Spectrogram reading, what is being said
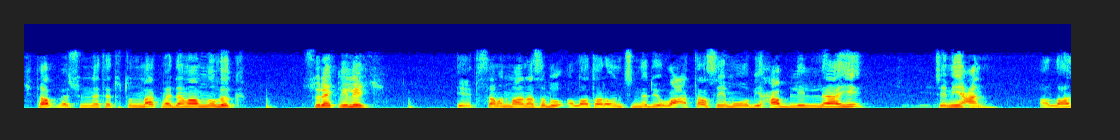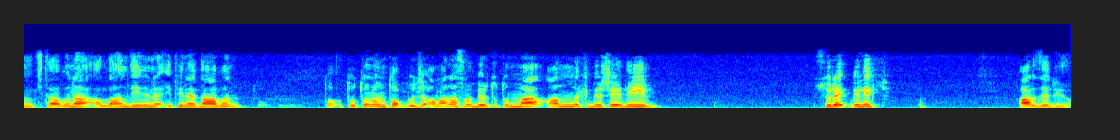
Kitap ve sünnete tutunmak ve devamlılık. Süreklilik. İhtisamın manası bu. allah Teala onun için ne diyor? وَاَعْتَصِمُوا بِحَبْلِ اللّٰهِ cemiyen. Allah'ın kitabına, Allah'ın dinine, ipine ne yapın? tutunun topluca. Ama nasıl bir tutunma? Anlık bir şey değil. Süreklilik arz ediyor.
